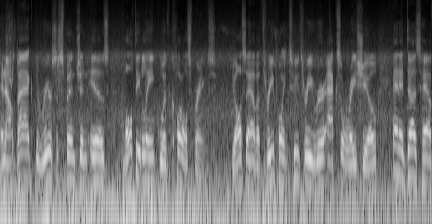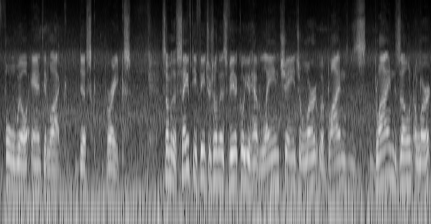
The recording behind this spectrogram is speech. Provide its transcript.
and out back the rear suspension is multi-link with coil springs. You also have a 3.23 rear axle ratio and it does have full wheel anti-lock disc brakes. Some of the safety features on this vehicle, you have lane change alert with blind, blind zone alert,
